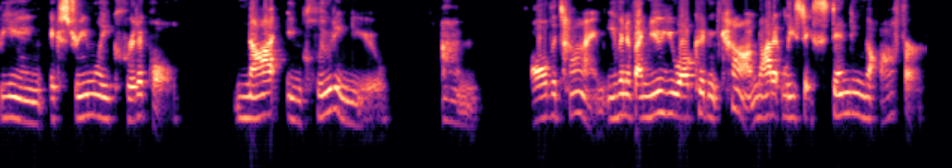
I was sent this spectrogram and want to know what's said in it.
being extremely critical, not including you, um, all the time, even if I knew you all couldn't come, not at least extending the offer.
